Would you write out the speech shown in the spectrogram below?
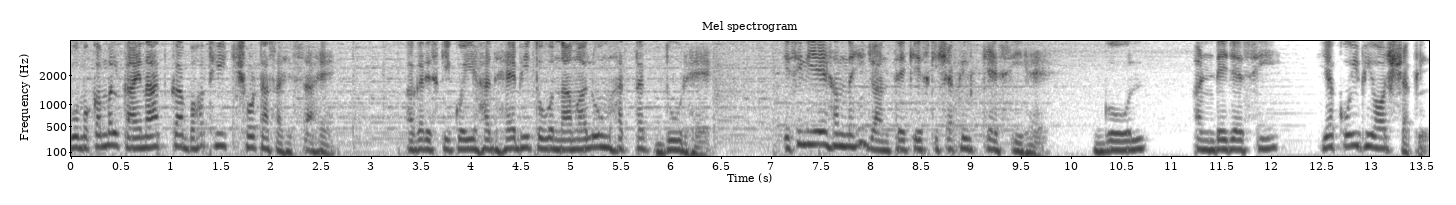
वो मुकम्मल कायनात का बहुत ही छोटा सा हिस्सा है। अगर इसकी कोई हद है भी तो वो नामालूम हद तक दूर है। इसीलिए हम नहीं जानते कि इसकी शक्ल कैसी है। गोल, अंडे जैसी या कोई भी और शक्ल।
